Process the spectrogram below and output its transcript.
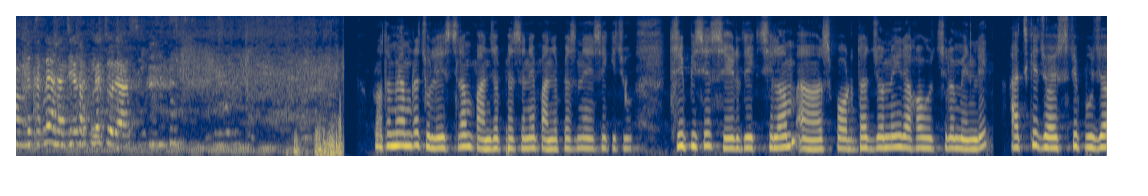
সঙ্গে থাকলে এনার্জি থাকলে চলে আসি। প্রথমে আমরা চলে এসেছিলাম পাঞ্জাব ফ্যাশনে পাঞ্জাব ফ্যাশনে এসে কিছু থ্রি পিসের সেট দেখছিলাম স্পর্ধার জন্যই রাখা হচ্ছিল মেনলি আজকে জয়শ্রী পূজা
